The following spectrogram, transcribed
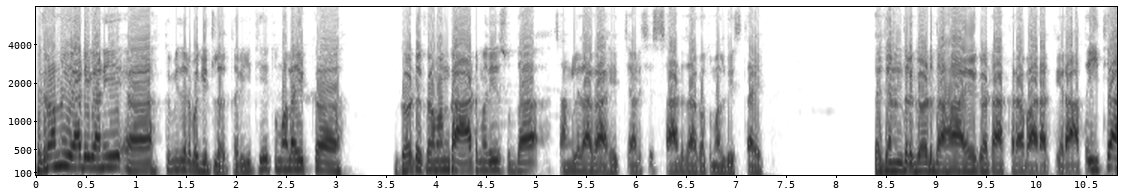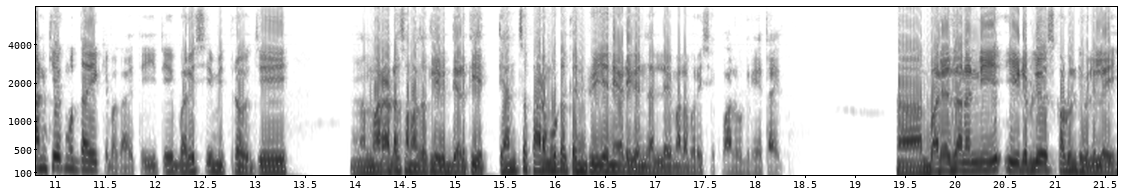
मित्रांनो या ठिकाणी तुम्ही जर बघितलं तर इथे तुम्हाला एक गट क्रमांक आठमध्ये सुद्धा चांगल्या जागा आहेत. चारशे साठ जागा तुम्हाला दिसत आहेत. त्याच्यानंतर गट दहा आहे गट अकरा बारा तेरा. आता इथे आणखी एक मुद्दा एक आहे बघा. इथे इथे बरेचसे मित्र जे मराठा समाजातले विद्यार्थी आहेत त्यांचं फार मोठं कन्फ्युजन या ठिकाणी झालंय. मला बरेचसे कॉल वगैरे येत आहेत. बऱ्याच जणांनी ईडब्ल्यू एस काढून ठेवलेलं आहे.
